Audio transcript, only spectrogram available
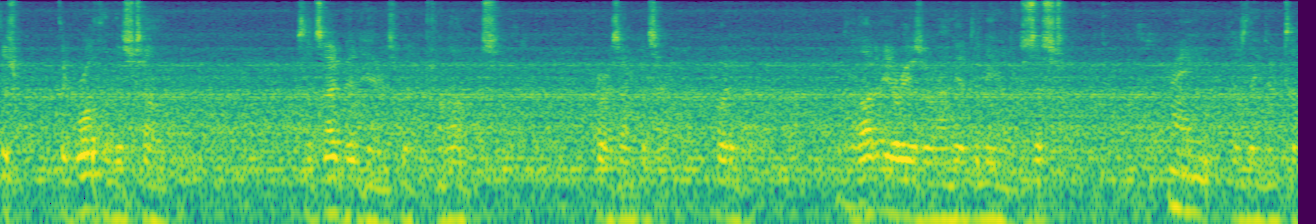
this, the growth in this town since I've been here has been phenomenal, as far as I'm concerned, quite a bit. A lot of areas around here didn't even exist Right, as they do today.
